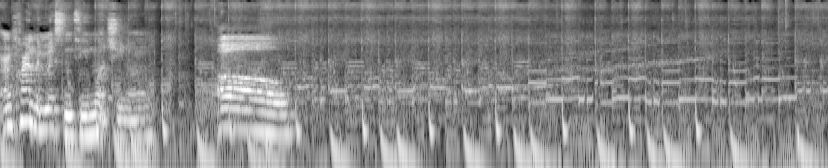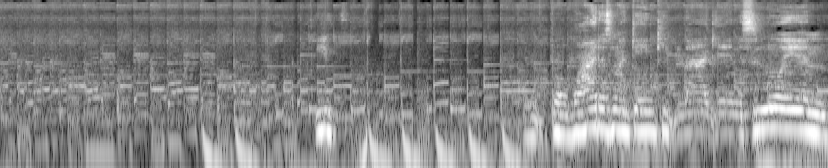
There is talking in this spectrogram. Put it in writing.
I'm, I'm kind of missing too much, you know. Oh. You. Bro, why does my game keep lagging? It's annoying.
